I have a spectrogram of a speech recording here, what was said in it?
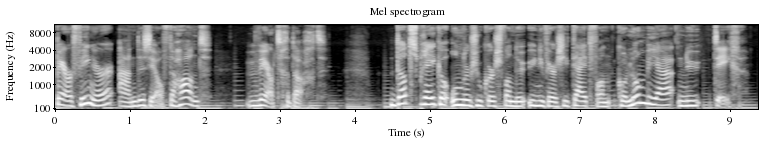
per vinger aan dezelfde hand. Werd gedacht. Dat spreken onderzoekers van de Universiteit van Columbia nu tegen.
